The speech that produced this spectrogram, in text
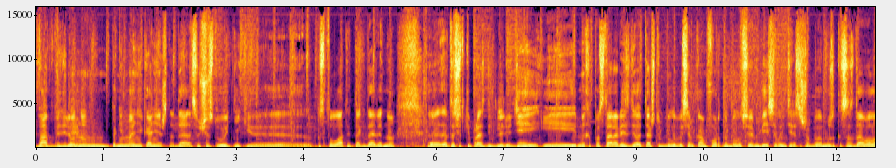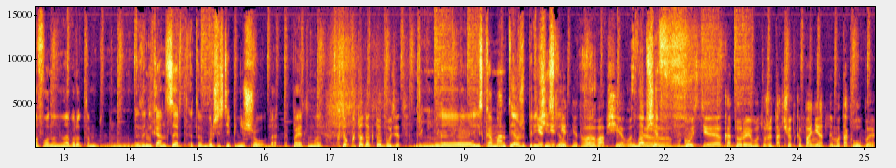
в определенном понимании, конечно, да. Существуют некие э, постулаты и так далее, но э, это все-таки праздник для людей, и мы постарались сделать так, чтобы было бы всем комфортно, было всем весело, интересно, чтобы музыка создавала фон, а наоборот, там, это не концерт, это в большей степени шоу, да. Поэтому Кто, кто да кто будет? э, из команд я уже Нет, нет, перечислил. нет, нет, во- вообще. Вот, Вообще- э, гости, которые вот уже так четко понятны, мотоклубы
